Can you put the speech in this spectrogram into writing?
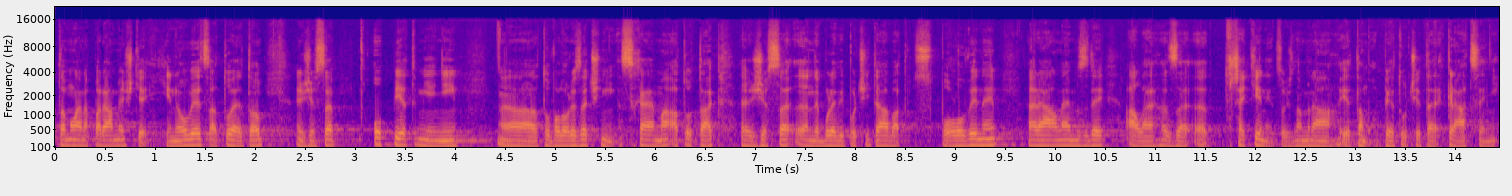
tam ale napadáme ještě jinou věc a to je to, že se opět mění to valorizační schéma a to tak, že se nebude vypočítávat z poloviny reálné mzdy, ale ze třetiny, což znamená, je tam opět určité krácení.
